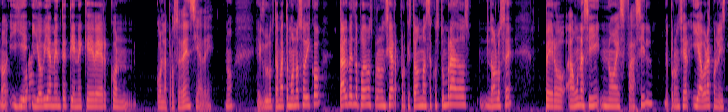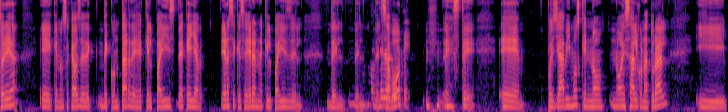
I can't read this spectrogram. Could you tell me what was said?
¿no? Y, obviamente tiene que ver con, la procedencia de, ¿no? El glutamato monosódico, tal vez lo podemos pronunciar porque estamos más acostumbrados, no lo sé, pero aún así no es fácil de pronunciar. Y ahora con la historia eh, que nos acabas de, contar de aquel país, de aquella, érase que se era en aquel país del, del, sabor, este, eh, pues ya vimos que no, no es algo natural y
